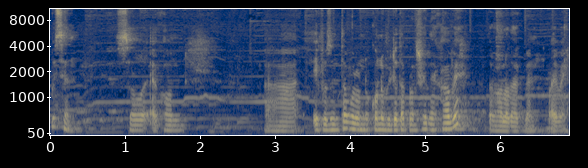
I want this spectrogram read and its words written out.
বুঝছেন? সো এখন এই পর্যন্ত আমার অন্য কোনো ভিডিওতে আপনাদের সাথে দেখা হবে। তো ভালো থাকবেন। Bye bye.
